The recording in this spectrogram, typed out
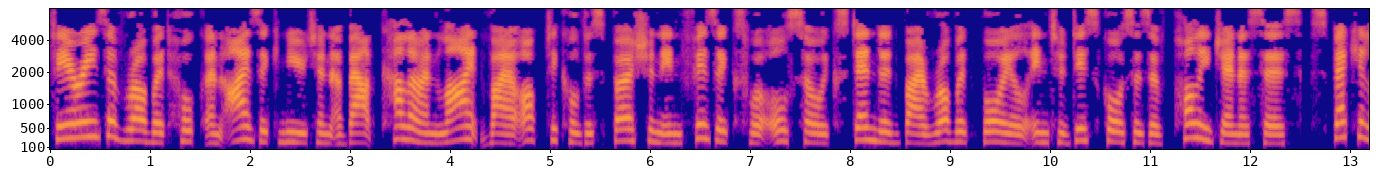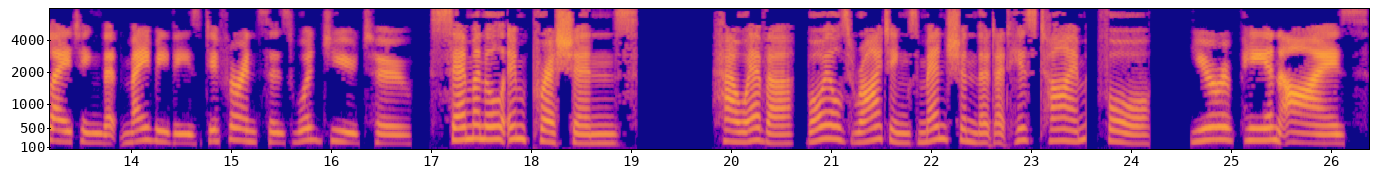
Theories of Robert Hooke and Isaac Newton about color and light via optical dispersion in physics were also extended by Robert Boyle into discourses of polygenesis, speculating that maybe these differences were due to seminal impressions. However, Boyle's writings mention that at his time, for European eyes,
